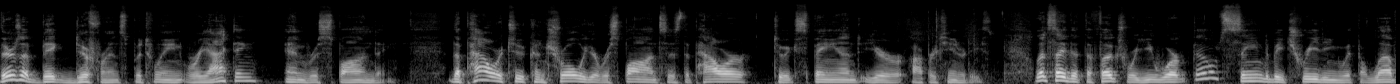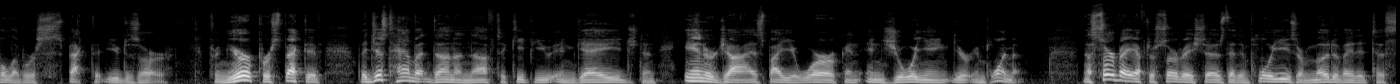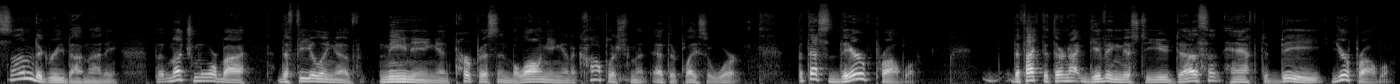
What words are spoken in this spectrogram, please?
There's a big difference between reacting and responding. The power to control your response is the power to expand your opportunities. Let's say that the folks where you work don't seem to be treating you with the level of respect that you deserve. From your perspective, they just haven't done enough to keep you engaged and energized by your work and enjoying your employment. Now, survey after survey shows that employees are motivated to some degree by money, but much more by the feeling of meaning and purpose and belonging and accomplishment at their place of work. But that's their problem. The fact that they're not giving this to you doesn't have to be your problem.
